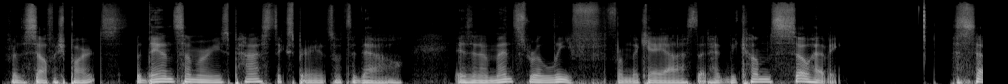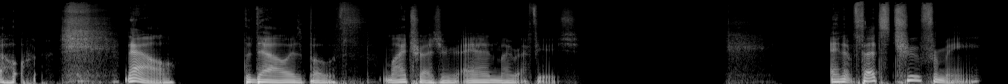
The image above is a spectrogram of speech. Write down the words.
For the selfish parts, the Dan summary's past experience with the Tao is an immense relief from the chaos that had become so heavy. So, now, the Tao is both my treasure and my refuge. And if that's true for me,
